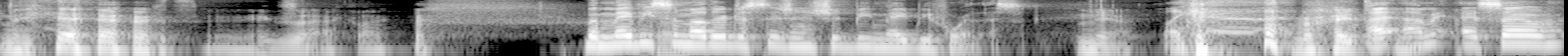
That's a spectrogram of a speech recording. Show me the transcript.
yeah, exactly. But maybe some other decisions should be made before this. Yeah. Like, Right. I, I mean, so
